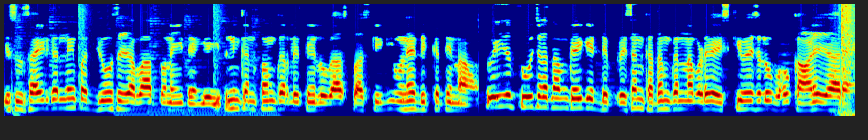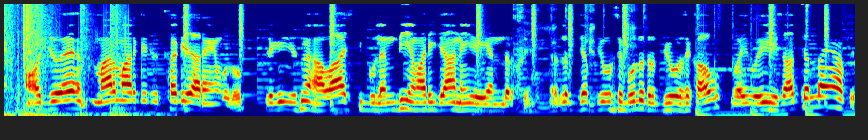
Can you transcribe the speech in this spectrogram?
ये सुसाइड कर ले, पर ज़ोर से जवाब तो नहीं देंगे। इतनी कंफर्म कर लेते हैं लोग आसपास के कि उन्हें दिक्कतें ना हो। तो ये सोच रहा था हम कहे कि डिप्रेशन खत्म करना पड़ेगा, इसकी वजह से लोग बहुत काड़े जा रहे हैं और जो है मार मार के जो थक जा रहे हैं वो लोग। लेकिन इसमें आवाज़ की बुलंदी हमारी जा नहीं रही अंदर से। मतलब जब ज़ोर से बोलो तो ज़ोर से खाओ। वही वही हिसाब चल रहा है यहाँ पे।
